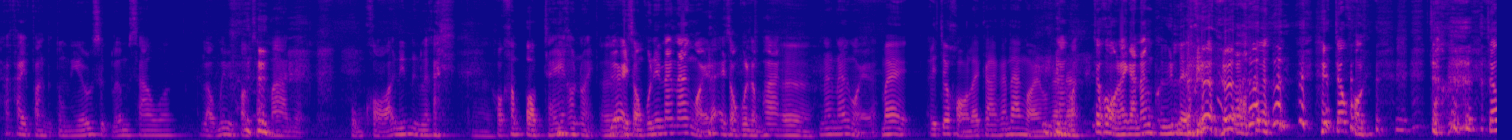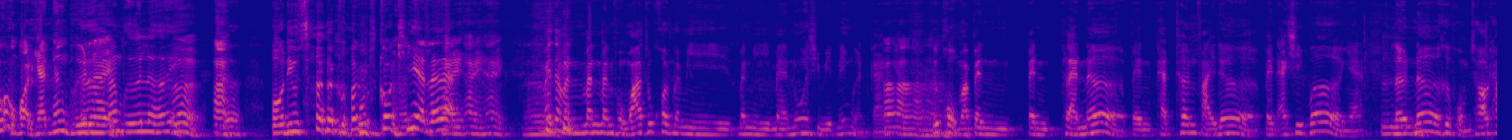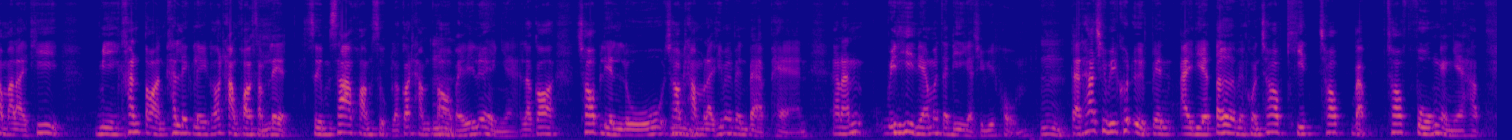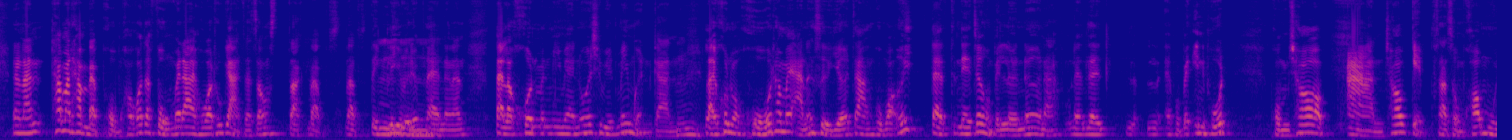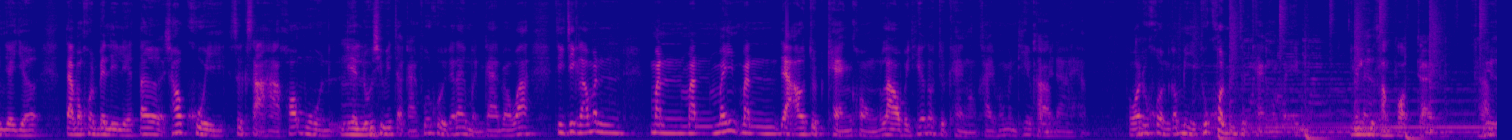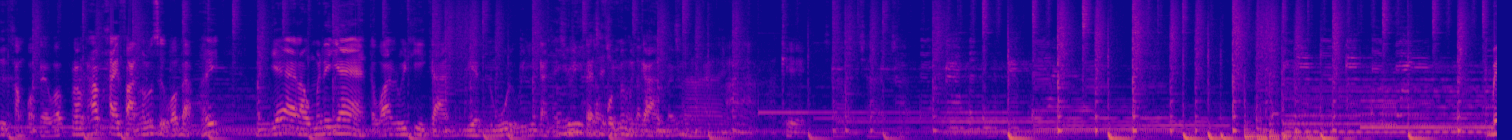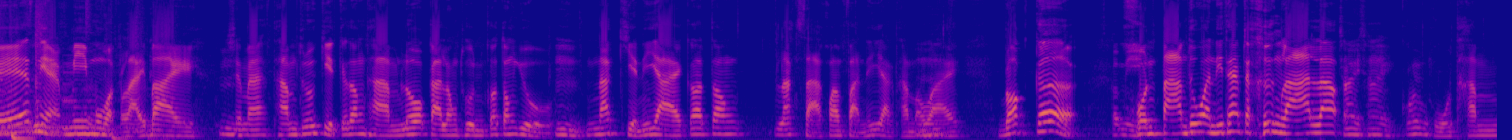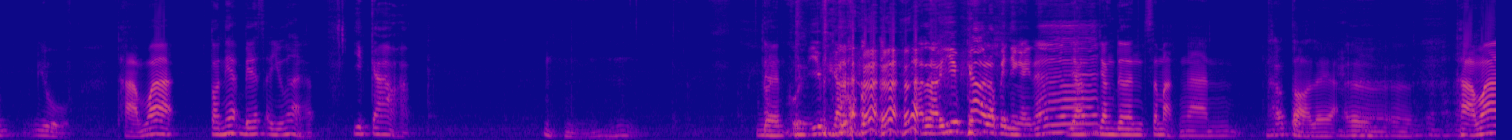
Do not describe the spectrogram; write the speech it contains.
ถ้าใครฟังถึงตรงนี้แล้วรู้สึกเริ่มเศร้าว่าเราไม่มีความสามารถเนี่ย ผมขอนิดนึงแล้วกันเออขอคำปลอบใจให้เขาหน่อยเออคือไอ้สองคนนี้นั่งหน้าหงอยแล้วไอ้สองคนสัมภาษณ์เออนั่งหน้าหงอยแล้วไม่ไอเจ้าของรายการก็นั่งหงอยเหมือนกันนั่งหงอนะยเจ้าของรายการนั่งพื้นเลย เจ้าของเจ้าเจ้าของพอดแคสต์นั่งพื้นเลยนั่งพื้นเลยเอออะเออโปรดิวเซอร์ก็ก็เครียดแล้วแหใช่ละใช่ใช่ไม่แต่มันมันมันผมว่าทุกคนมันมีมันมีแมนนวลชีวิตไม่เหมือนกันไงอ่าๆๆคือผมมาเป็นเป็น planner เป็น pattern finder เป็น achiever อย่างเงี้ย learner คือผมชอบทำอะไรที่ มีขั้นตอนขั้นเล็กๆก็ทำความสำเร็จ ซึมซาบความสุขแล้วก็ทำต่อไปเรื่อยๆอย่างเงี้ยแล้วก็ชอบเรียนรู้ชอบทำอะไรที่มันเป็นแบบแผนดังนั้นวิธีเนี้ยมันจะดีกับชีวิตผมอืมแต่ถ้าชีวิตคนอื่นเป็น ideator เป็นคนชอบคิดชอบแบบชอบฟุ้งอย่างเงี้ยครับดังนั้นถ้ามาทำแบบผมเขาก็จะฟุ้งไม่ได้เพราะว่าทุกอย่างจะต้อง stuck แบบแบบสติ๊กลี่อืมไว้ด้วย plan ดังนั้น แต่ละคนมันมี manual ชีวิตไม่เหมือนกันอืมหลายคนบอกโหทำไมอ่านหนังสือเยอะจังผมว่าเอ้ยแต่ nature ผมเป็นเล a ร์เนอร์นะเลยเลยเลยผมเป็น input ผมชอบอ่านชอบเก็บสะสมข้อมูลเยอะๆ แต่บางคนเป็น relator ชอบคุยศึกษาหาข้อมูล เรียนรู้ชีวิตจากการพูดคุยก็ได้เหมือนกันแปลว่า จริง ๆ แล้วมันมันมันไม่มันอย่าเอาจุดแข็งของเราไปเทียบกับจุดแข็งของใครเพราะมันเทียบกันไม่ได้ครับ เพราะว่าทุกคนก็มีทุกคนมีจุดแข็งของตัวเองหมดนี่คือคำปลอบใจครับนี่คือคำปลอบใจว่าถ้าใครฟังก็รู้สึกว่าแบบเฮ้ยมันแย่เราไม่ได้แย่ แต่ว่าวิธีการเรียนรู้หรือวิธีการใช้ชีวิตแต่ละคนไม่เหมือนกันใช่อ่าโอเค เบสเนี่ยมีหมวกหลายใบใช่ไหมทำธุรกิจก็ต้องทำโลกการลงทุนก็ต้องอยู่อืมนักเขียนนิยายก็ต้องรักษาความฝันที่อยากทำเอาไว้ บล็อกเกอร์ก็มีคนตามทุกวันนี้แทบจะครึ่งล้านแล้ว ใช่ใช่ก็โอ้โหทำอยู่ ถามว่าตอนเนี้ยเบสอายุเท่าไหร่ครับยี่สิบเก้าครับเดินคุณยี่สิบเก้าเรายี่สิบเก้าเราเป็นยังไงนะ ยังยังเดินสมัครงาน ครับต่อเลยอะเออเออถามว่า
